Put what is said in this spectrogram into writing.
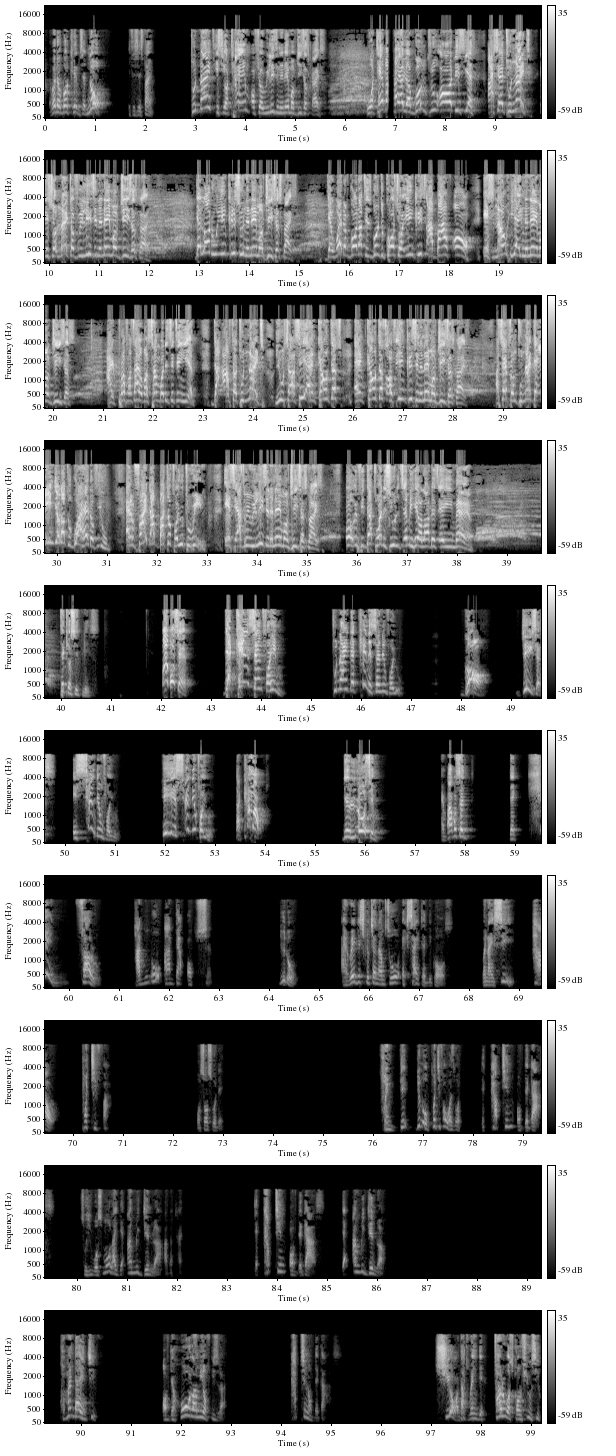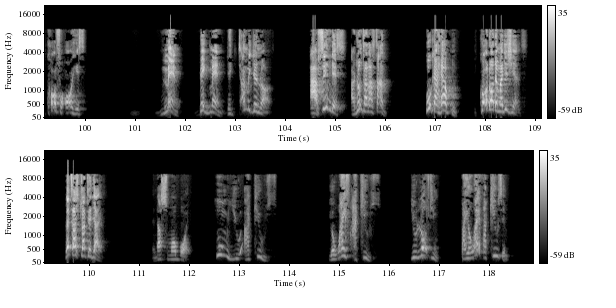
The word of God came and said, No, it is his time. Tonight is your time of your release in the name of Jesus Christ. Whatever fire you have gone through all these years, I said tonight is your night of release in the name of Jesus Christ. The Lord will increase you in the name of Jesus Christ. The word of God that is going to cause your increase above all is now here in the name of Jesus. I prophesy over somebody sitting here that after tonight you shall see encounters, encounters of increase in the name of Jesus Christ. I said from tonight, the angel that will go ahead of you and fight that battle for you to win. It has been released in the name of Jesus Christ. Oh, if that one is you, let me hear a loudest amen. Take your seat, please. Bible said, the king sent for him. Tonight, the king is sending for you. God, Jesus, is sending for you. He is sending for you. That come out. They lose him. And Bible said king, Pharaoh, had no other option. You know, I read the scripture and I'm so excited because when I see how Potiphar was also there. When they, you know, Potiphar was what? The captain of the guards. So he was more like the army general at that time. The captain of the guards, the army general. Commander in chief of the whole army of Israel, captain of the guards. Sure that when the Pharaoh was confused, he called for all his men, big men, the army general. I've seen this. I don't understand. Who can help me? He called all the magicians. Let us strategize. And that small boy, whom you accused, your wife accused, you loved him, but your wife accused him.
